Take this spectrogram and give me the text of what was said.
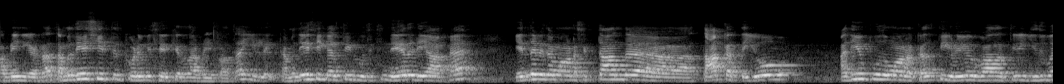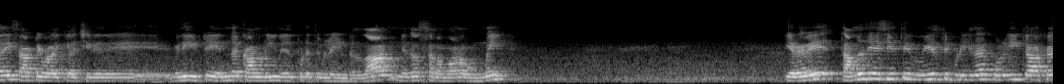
அப்படின்னு கேட்டால் தமிழ் தேசியத்திற்கு வலிமை சேர்க்கிறதா அப்படின்னு பார்த்தா இல்லை. தமிழ் தேசிய கருத்தின் குறித்து நேரடியாக எந்த விதமான சித்தாந்த தாக்கத்தையோ அதிகபூர்வமான கருத்தியலையோ விவாதத்தையோ இதுவரை சாட்டை வலைக்காட்சியில் வெளியிட்டு எந்த காணொலியும் ஏற்படுத்தவில்லை என்பதுதான் நிதர்சனமான உண்மை. எனவே தமிழ் தேசியத்தை உயர்த்தி பிடிக்கிற கொள்கைக்காக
